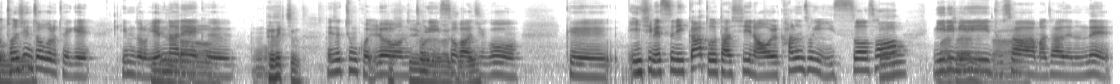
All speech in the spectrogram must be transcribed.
좀- 전신적으로 되게 힘들어. 옛날에 힘들다. 그 뭐, 폐색증. 배색충 걸려온 배색증이 적이 걸려가지고. 있어가지고 그 인심했으니까 또 다시 나올 가능성이 있어서 미리 맞아야 미리 된다. 주사 맞아야 되는데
